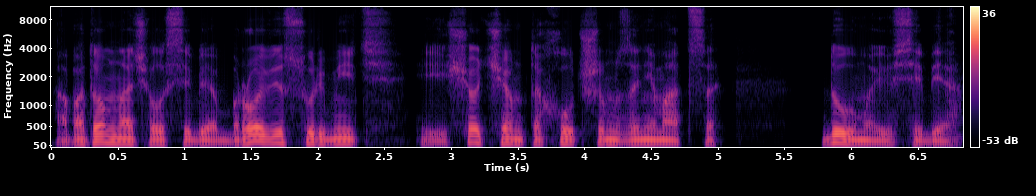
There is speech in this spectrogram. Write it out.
а потом начал себе брови сурьмить и еще чем-то худшим заниматься. Думаю себе,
